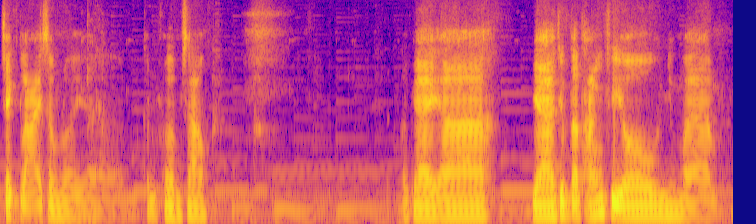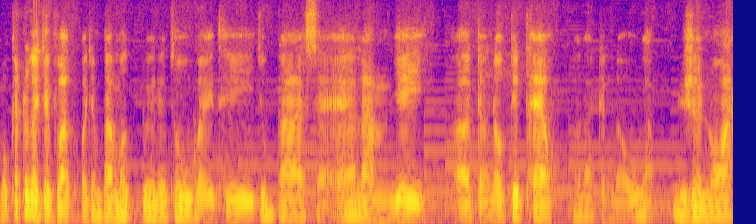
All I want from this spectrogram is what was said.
check lại xong rồi uh, confirm sau. Ok uh, dạ chúng ta thắng Fio nhưng mà một cách rất là chật vật và chúng ta mất Veretout vậy thì chúng ta sẽ làm gì ở trận đấu tiếp theo? Đó là trận đấu gặp Genoa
